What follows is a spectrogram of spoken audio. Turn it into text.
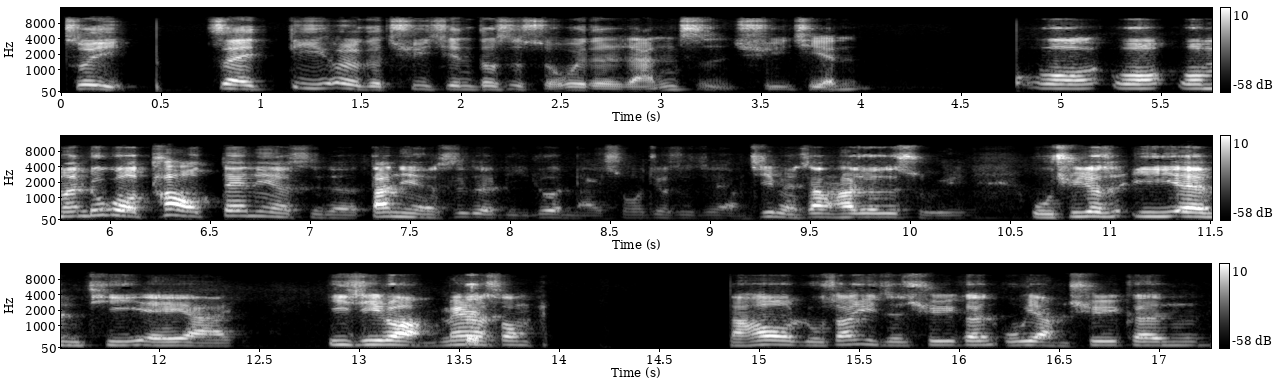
所以。在第二个区间都是所谓的燃脂区间。我我我们如果套 Daniels 的丹尼尔斯的理论来说，就是这样。基本上它就是属于五区，就是 EMTAI、Easy Run、Marathon，然后乳酸阈值区、跟无氧区、跟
